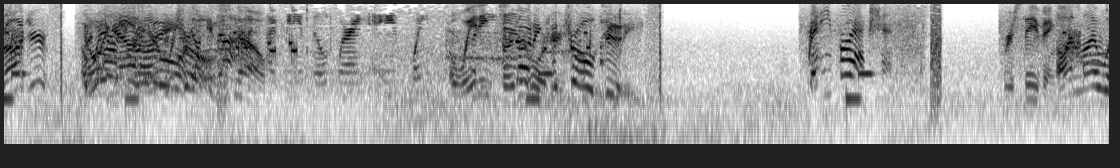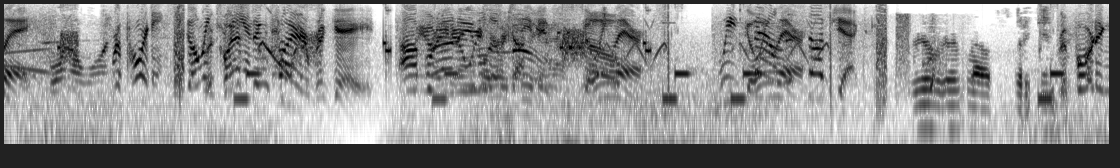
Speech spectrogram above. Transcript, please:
Roger. Awaiting Awaiting control. stuck in the snow. Wearing a white. Awaiting further Starting orders. control duty. Ready for action. Receiving. On my way. Oh Reporting. Going to the Requesting fire brigade. Operator, Orders we're receiving. Going there. We Going found there. the subject. Reporting.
